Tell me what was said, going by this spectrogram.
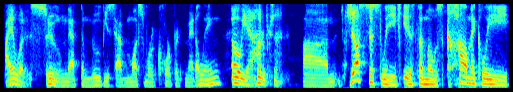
I would assume that the movies have much more corporate meddling. oh yeah 100% Um, Justice League is the most comically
